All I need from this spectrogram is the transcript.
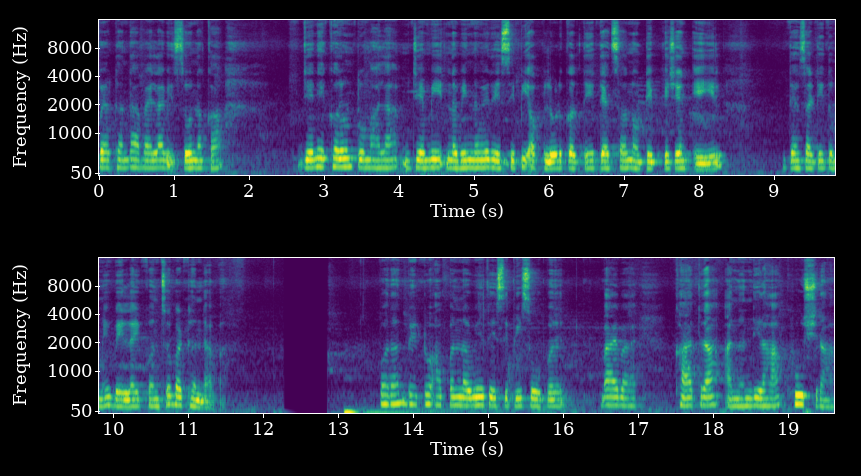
बटन दाबायला विसरू नका. जेणेकरून तुम्हाला जे मी नवीन नवीन रेसिपी अपलोड करते त्याचं नोटिफिकेशन येईल. त्यासाठी तुम्ही बेल आयकॉनचं बटन दाबा. परत भेटू आपण नवीन रेसिपीसोबत बाय बाय. खात राहा आनंदी राहा खुश राहा.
